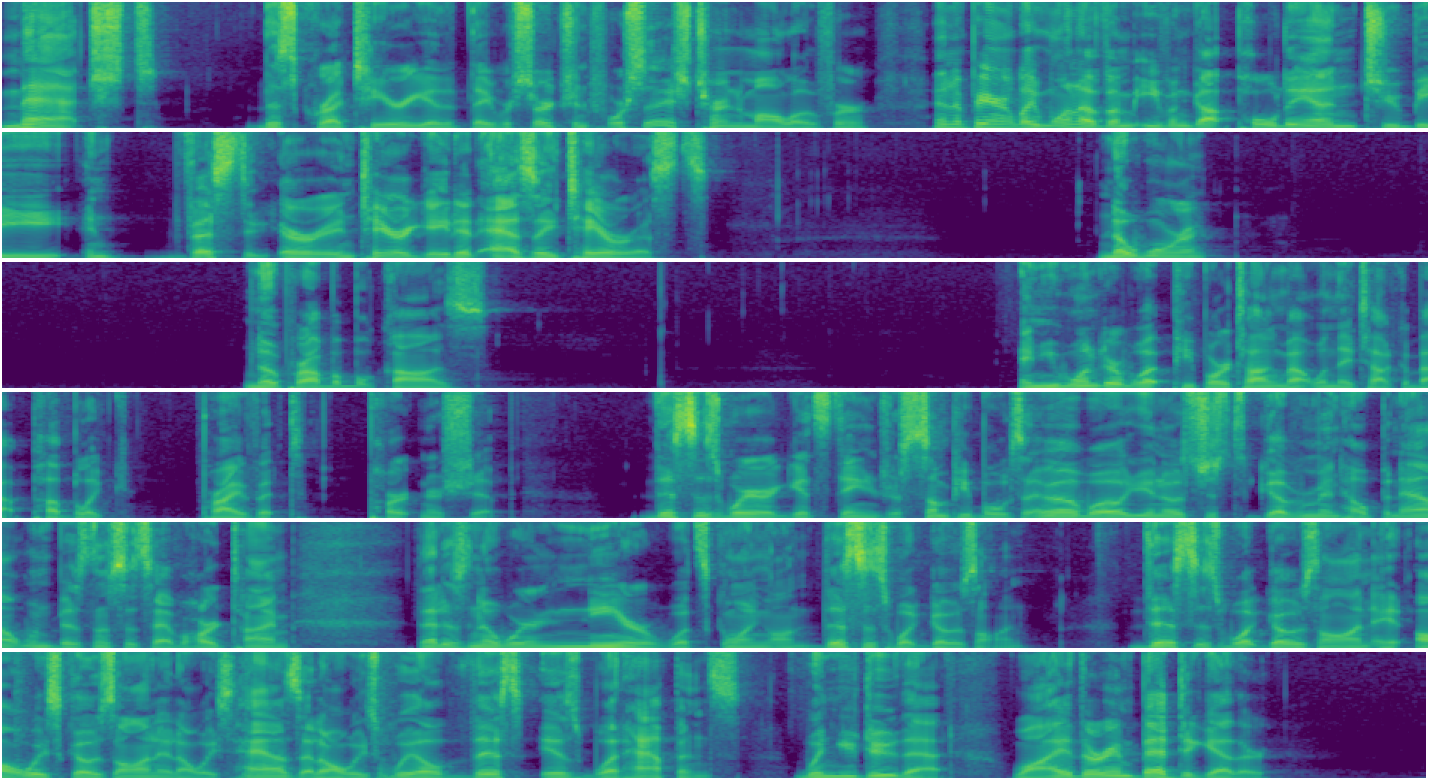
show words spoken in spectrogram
matched this criteria that they were searching for. So they just turned them all over. And apparently one of them even got pulled in to be in, investi- or interrogated as a terrorist. No warrant, no probable cause. And you wonder what people are talking about when they talk about public private partnership. This is where it gets dangerous. Some people say, oh, well, you know, it's just the government helping out when businesses have a hard time. That is nowhere near what's going on. This is what goes on. This is what goes on. It always goes on. It always has. It always will. This is what happens when you do that. Why? They're in bed together.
